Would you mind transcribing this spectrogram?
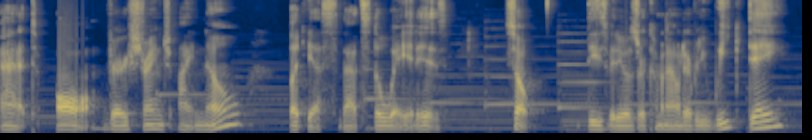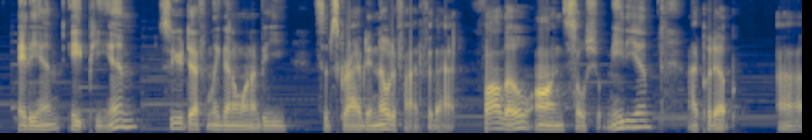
at all. Very strange, I know, but yes, that's the way it is. So, these videos are coming out every weekday, 8 a.m., 8 p.m. So, you're definitely going to want to be subscribed and notified for that. Follow on social media. I put up uh,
